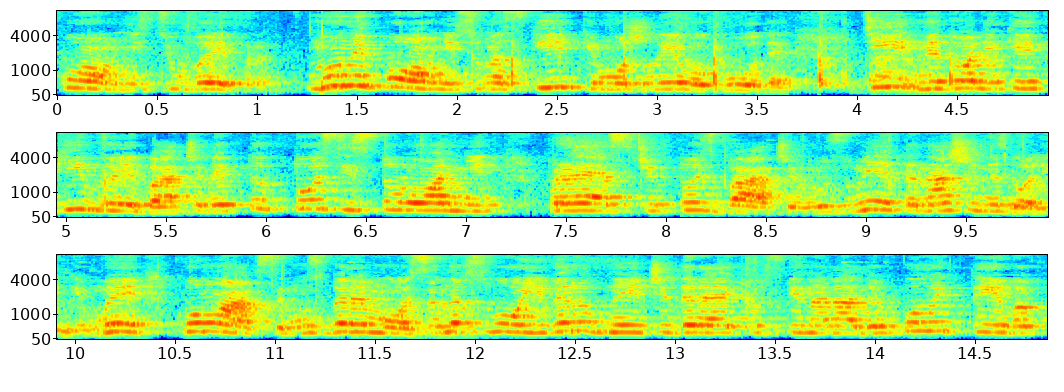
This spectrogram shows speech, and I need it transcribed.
повністю виправити. Ну не повністю, наскільки можливо буде. Ті недоліки, які ви бачили, як хтось із сторонніх прес чи хтось бачив, розумієте, наші недоліки. Ми по максимуму зберемося на свої виробничі, директорські наради, в колективах,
